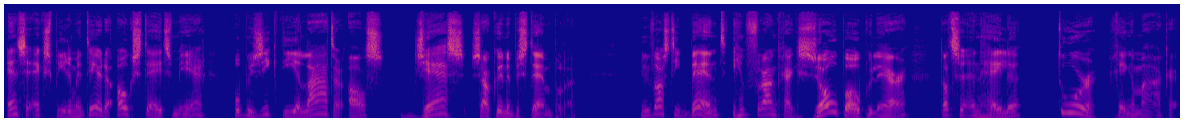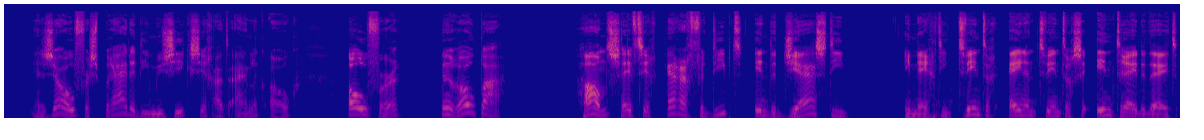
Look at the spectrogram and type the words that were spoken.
En ze experimenteerden ook steeds meer op muziek die je later als jazz zou kunnen bestempelen. Nu was die band in Frankrijk zo populair dat ze een hele tour gingen maken. En zo verspreidde die muziek zich uiteindelijk ook over Europa. Hans heeft zich erg verdiept in de jazz die in 1920, 21 zijn intrede deed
